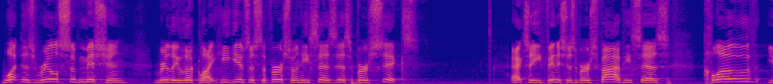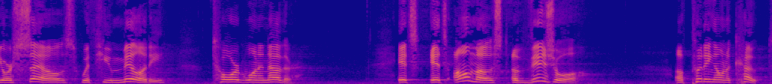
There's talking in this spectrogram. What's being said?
What does real submission really look like? He gives us the first one. He says this, verse 6. Actually, he finishes verse 5. He says, Clothe yourselves with humility toward one another. It's, it's almost a visual of putting on a coat,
